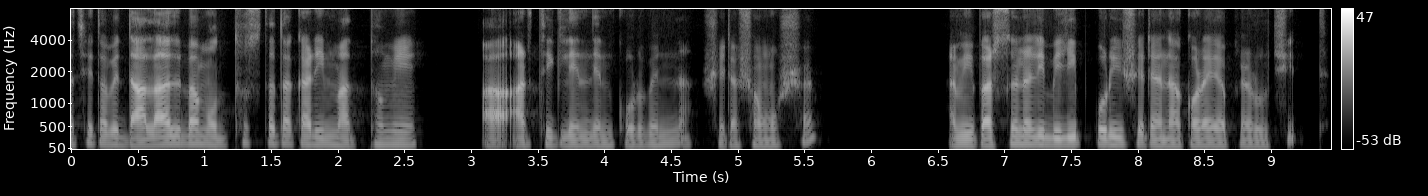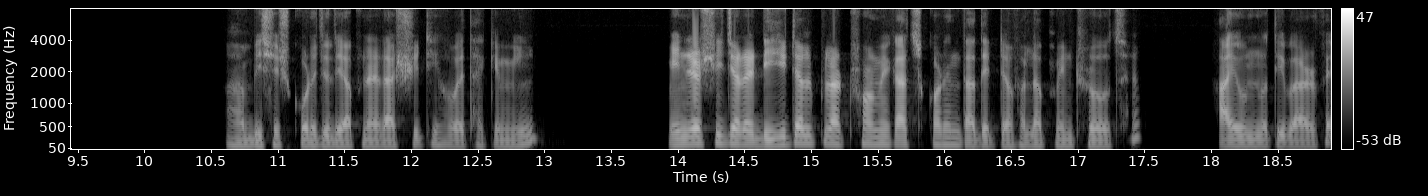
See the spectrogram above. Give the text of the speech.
আছে, তবে দালাল বা মধ্যস্থতাকারীর মাধ্যমে আর্থিক লেনদেন করবেন না, সেটা সমস্যা। আমি পার্সোনালি বিলিভ করি, সেটা না করাই আপনার উচিত। বিশেষ করে যদি আপনার রাশিটি হয়ে থাকে মিন মিন যারা ডিজিটাল প্ল্যাটফর্মে কাজ করেন, তাদের ডেভেলপমেন্ট রয়েছে, আয় উন্নতি বাড়বে।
